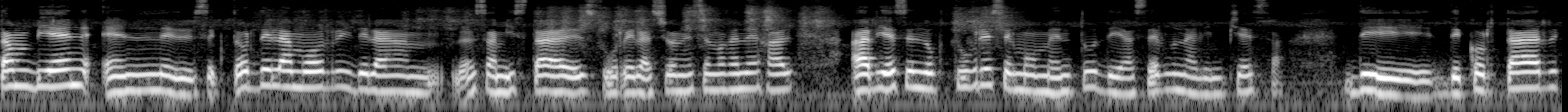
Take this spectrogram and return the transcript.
también en el sector del amor y de las amistades o relaciones en general, Aries en octubre es el momento de hacer una limpieza, de, de cortar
